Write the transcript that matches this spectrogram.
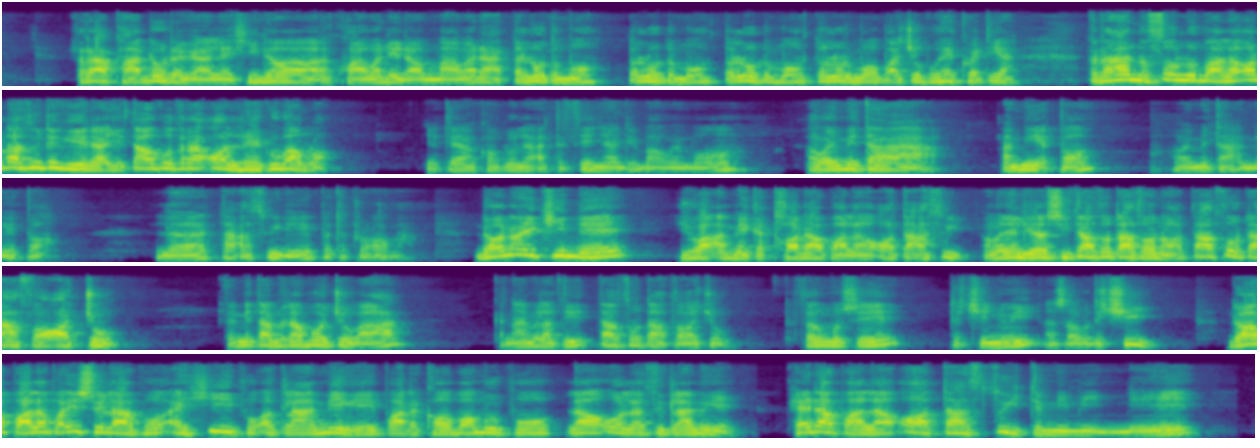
တရဖာတို့တကလည်းရှိတော့ခွာဝနေတော့မာဝဒတလို့တမောတလို့တမောတလို့တမောတလို့တမောပါချုပ်ဖို့ဟဲ့ခွက်တရားတရာနုစုလို့ပါလားအော်တာစုတိကြီးတာရတောက်ဖို့တရာအော်လေကူပါမလို့ရတဲ့ကောပလို့လည်းအတသိညာဒီပါဝဲမောအဝဲမိတာအမိအတော်အဝဲမိတာအမိအတော်လာတာအဆွေနေပတတော်မှာဒေါ်နိုခိနေယူအမေကထောတာပါလားအော်တာအဆွေအမလေးလျောစီတာဆိုတာသောနော်တာဆိုတာသောအချိုတမိတာမလို့တော့ဖို့ချိုပါကနာမလာတီတာဆိုတာသောအချို သုံးမရှိတချီနွီအစောတချီတော့ပါလပဣဆွေလာဖို့အဟိဖို့အကလာမိကေပါတခေါ်ပေါ်မှုဖို့လောအိုလသုကလာမိကေဖဲတော့ပါလာအော်တာဆွီတမီမီနေ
